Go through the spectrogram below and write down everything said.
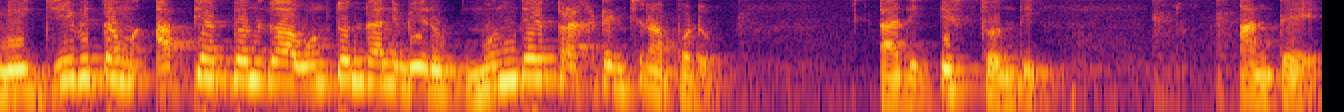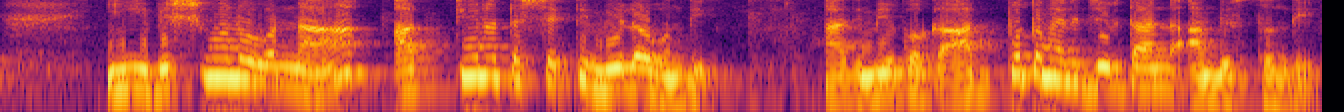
మీ జీవితం అత్యద్భుతంగా ఉంటుందని మీరు ముందే ప్రకటించినప్పుడు అది ఇస్తుంది. అంతే ఈ విశ్వంలో ఉన్న అత్యున్నత శక్తి మీలో ఉంది. అది మీకు ఒక అద్భుతమైన జీవితాన్ని అందిస్తుంది.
